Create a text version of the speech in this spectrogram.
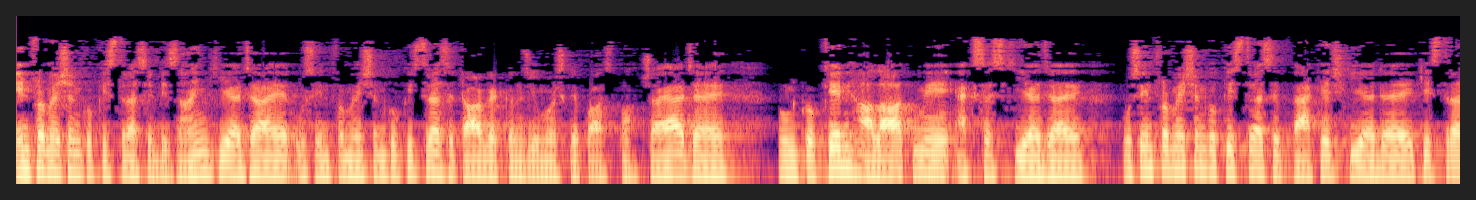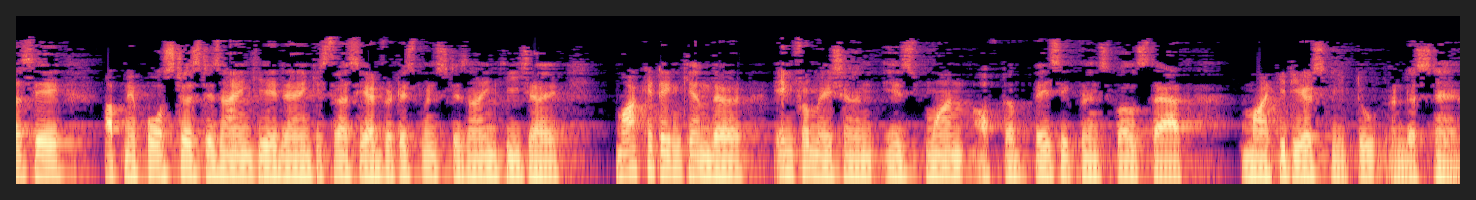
information کو کس طرح سے ڈیزائن کیا جائے اس انفارمیشن کو کس طرح سے ٹارگیٹ کنزیومرس کے پاس پہنچایا جائے ان کو کن حالات میں ایکسس کیا جائے اس انفارمیشن کو کس طرح سے پیکیج کیا جائے کس طرح سے اپنے پوسٹرز ڈیزائن کیے جائیں کس طرح سے ایڈورٹیزمنٹس ڈیزائن کی جائے مارکیٹنگ کے اندر information is one of the basic principles that marketers need to understand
